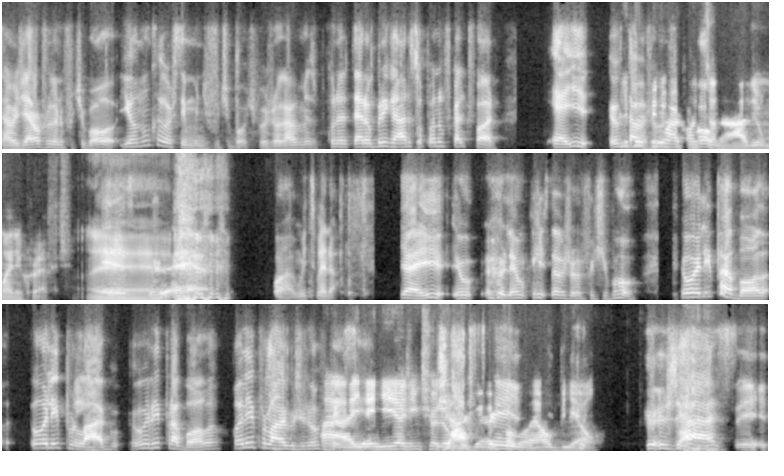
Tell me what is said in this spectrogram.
tava geral jogando futebol e eu nunca gostei muito de futebol. Tipo, eu jogava mesmo quando eu era obrigado só pra não ficar de fora. E aí, eu Ele tava preferia um jogando ar-condicionado e um Minecraft. É. É. Porra, muito melhor. E aí, eu, eu lembro que a gente tava jogando futebol. Eu olhei pra bola, eu olhei pro lago, eu olhei pra bola, olhei pro lago de novo. Ah, pensei, e aí a gente olhou pro Biel e falou, é o Biel. Eu já sei,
